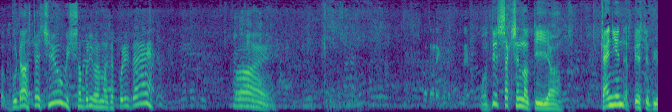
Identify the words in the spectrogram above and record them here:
a Buddha statue, which somebody must have put it there. Right. Well, this section of the uh, canyon appears to be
